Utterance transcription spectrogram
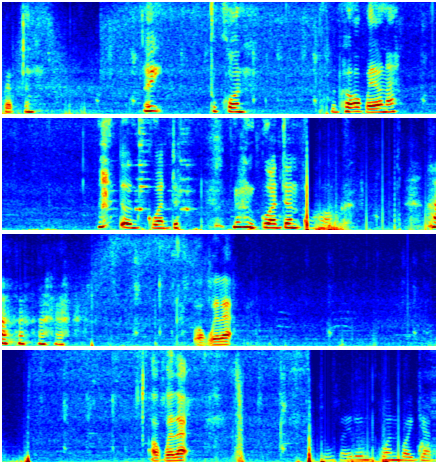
แป๊บนึงเฮ้ย ทุก คนมันเขาออกไปแล้วนะโดนกวนจนโดนกวนจนออกออกไปแล้วออกไปแล้วสงสัยโดนกวนบ่อยจัด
